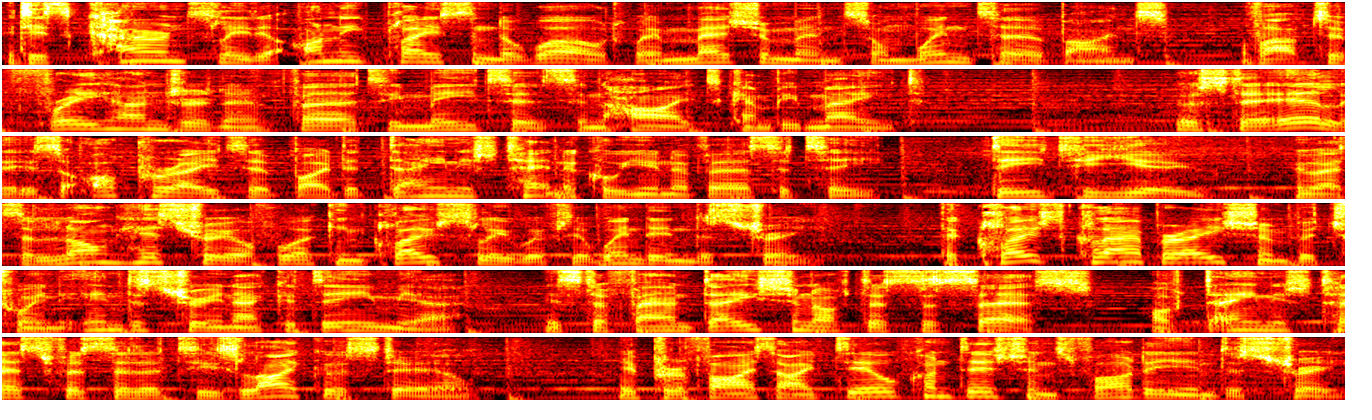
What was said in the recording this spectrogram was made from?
It is currently the only place in the world where measurements on wind turbines of up to 330 meters in height can be made. Østerild is operated by the Danish Technical University DTU, who has a long history of working closely with the wind industry. The close collaboration between industry and academia is the foundation of the success of Danish test facilities like Østerild. It provides ideal conditions for the industry,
